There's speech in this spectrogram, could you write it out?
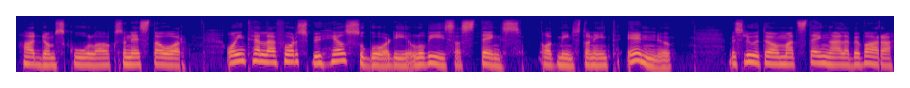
Haddoms skola också nästa år. Och inte heller Forsby hälsogård i Lovisa stängs, åtminstone inte ännu. Beslutet om att stänga eller bevara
